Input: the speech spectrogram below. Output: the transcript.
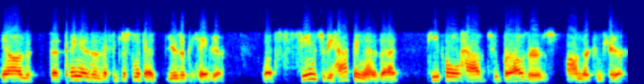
You know, the, the thing is, is if you just look at user behavior, what seems to be happening is that people have two browsers on their computer.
